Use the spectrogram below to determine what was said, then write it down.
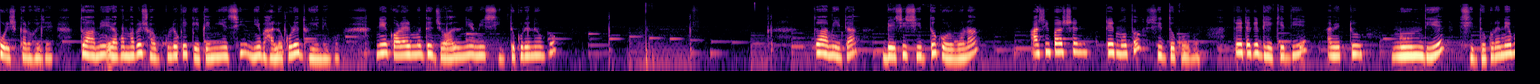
পরিষ্কার হয়ে যায়। তো আমি এরকমভাবে সবগুলোকে কেটে নিয়েছি, নিয়ে ভালো করে ধুয়ে নেব। নিয়ে কড়াইয়ের মধ্যে জল নিয়ে আমি সিদ্ধ করে নেব। তো আমি এটা বেশি সিদ্ধ করব না, আশি পার্সেন্টের মতো সিদ্ধ করব। তো এটাকে ঢেকে দিয়ে আমি একটু নুন দিয়ে সিদ্ধ করে নেব।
